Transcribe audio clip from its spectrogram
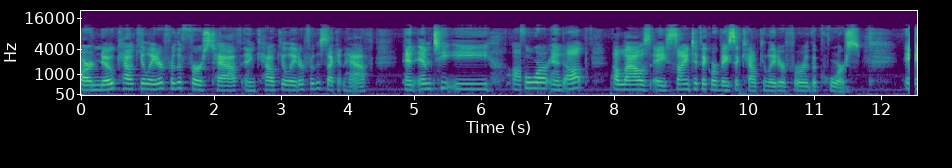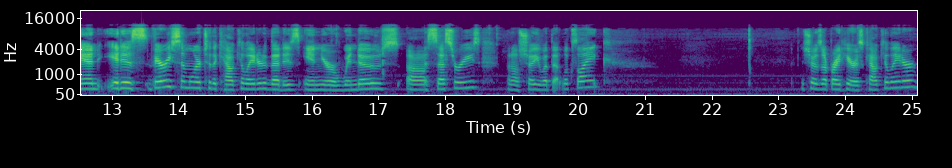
are no calculator for the first half and calculator for the second half. And MTE uh, 4 and up allows a scientific or basic calculator for the course. And it is very similar to the calculator that is in your Windows uh, accessories, but I'll show you what that looks like. It shows up right here as calculator,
